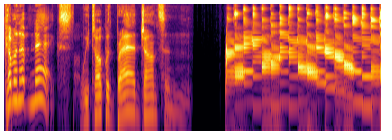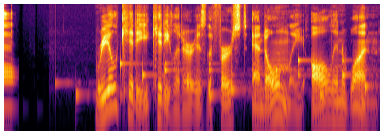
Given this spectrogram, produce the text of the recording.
Coming up next, we talk with Brad Johnson. Real Kitty Kitty Litter is the first and only all in one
